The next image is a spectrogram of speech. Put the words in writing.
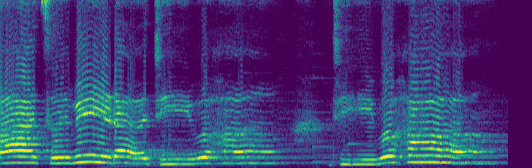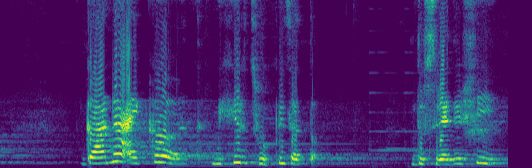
आज वेडा जीव हा जीव हा. गाणं ऐकत मिहीर झोपी जातो. दुसऱ्या दिवशी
